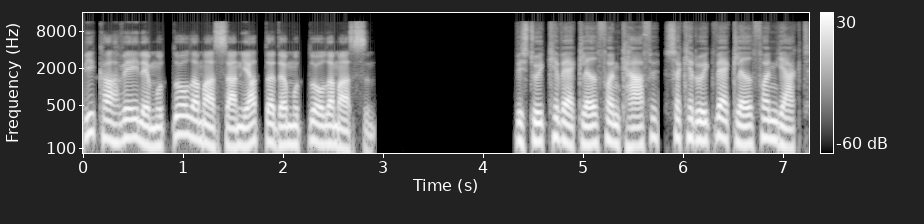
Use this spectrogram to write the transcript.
Bir kahveyle mutlu olamazsan yatta da mutlu olamazsın. Hvis du ikke kan være glad for en kaffe, så kan du ikke være glad for en jagt.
